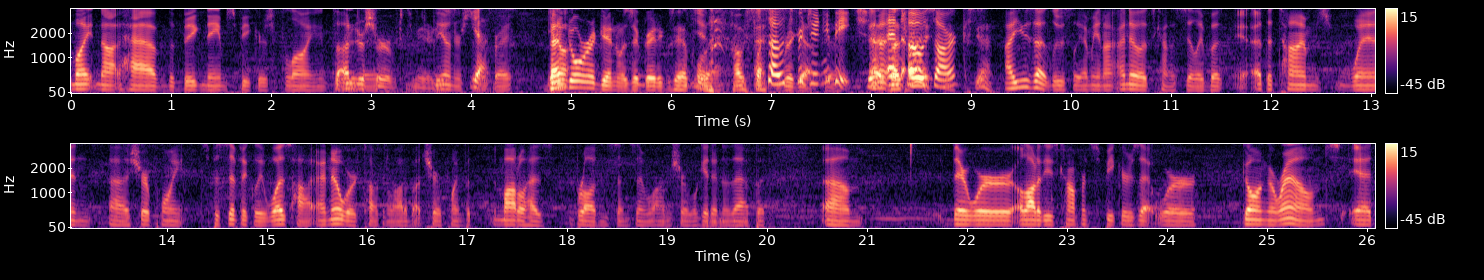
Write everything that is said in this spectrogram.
might not have the big name speakers flying The through underserved the communities. underserved, Yes. right? You Bend, know, Oregon was a great example. Yeah. of that. I always like to so's bring up, Virginia. Beach Yeah, and that's right. Ozarks. Yeah. I use that loosely. I mean, I, I know it's kind of silly, but at the times when uh, SharePoint specifically was hot, I know we're talking a lot about SharePoint, but the model has broadened since then. Well, I'm sure we'll get into that. But um, there were a lot of these conference speakers that were going around at,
